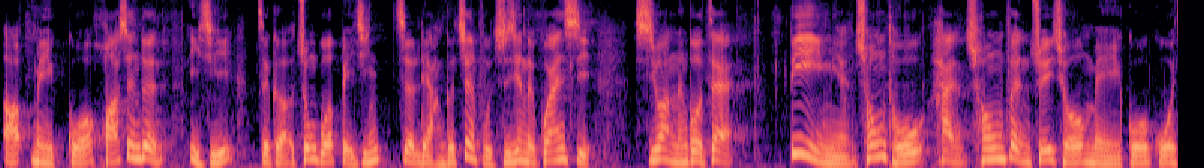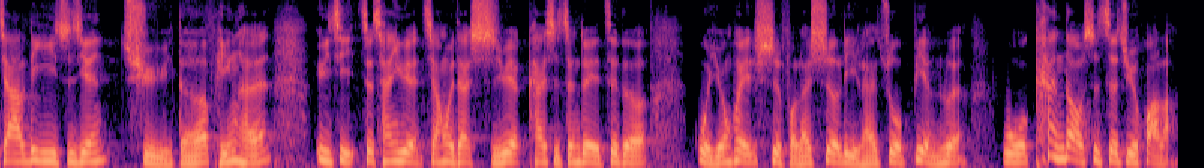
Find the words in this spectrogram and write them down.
啊，美国华盛顿以及这个中国北京这两个政府之间的关系，希望能够在。避免冲突和充分追求美国国家利益之间取得平衡。预计这参议院将会在十月开始针对这个委员会是否来设立来做辩论。我看到是这句话了，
